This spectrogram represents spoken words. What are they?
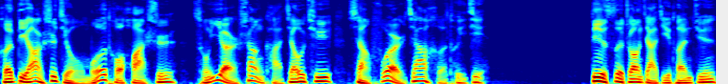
和第二十九摩托化师从伊尔尚卡郊区向伏尔加河推进，第四装甲集团军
